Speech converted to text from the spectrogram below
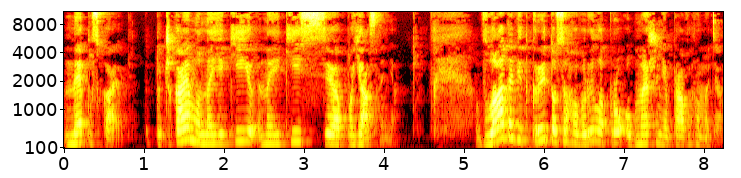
не пускають. Тобто чекаємо на, які, на якісь е, пояснення. Влада відкрито заговорила про обмеження прав громадян.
